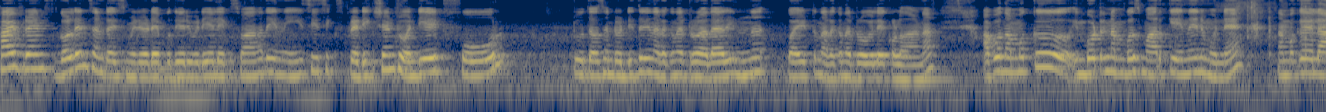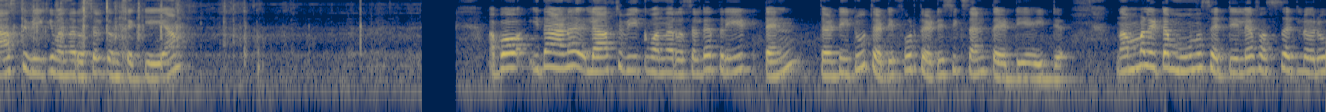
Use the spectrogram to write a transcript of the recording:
ഹായ് ഫ്രണ്ട്സ് ഗോൾഡൻ സൺറൈസ് മീഡിയയുടെ പുതിയൊരു വീഡിയോയിലേക്ക് സ്വാഗതം. ഇന്ന് E C six prediction twenty eight four two thousand twenty three നടക്കുന്ന ഡ്രോ അതായത് ഇന്ന് വൈകിട്ട് നടക്കുന്ന ഡ്രോയിലേക്കുള്ളതാണ് അപ്പോൾ നമുക്ക് ഇമ്പോർട്ടന്റ് നമ്പേഴ്സ് മാർക്ക് ചെയ്യുന്നതിന് മുന്നേ നമുക്ക് ലാസ്റ്റ് വീക്ക് വന്ന റിസൾട്ട് ഒന്ന് ചെക്ക് ചെയ്യാം. അപ്പോൾ ഇതാണ് ലാസ്റ്റ് വീക്ക് വന്ന result three ten thirty two thirty four thirty six and thirty eight നമ്മളിട്ട മൂന്ന് സെറ്റിൽ ഫസ്റ്റ് സെറ്റിൽ ഒരു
